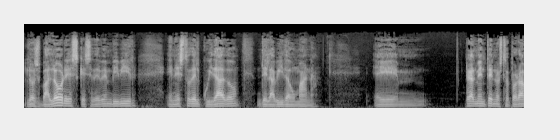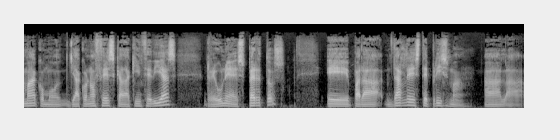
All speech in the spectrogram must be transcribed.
los valores que se deben vivir en esto del cuidado de la vida humana. Eh, Realmente nuestro programa, como ya conoces, cada 15 días reúne a expertos eh, para darle este prisma a la,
